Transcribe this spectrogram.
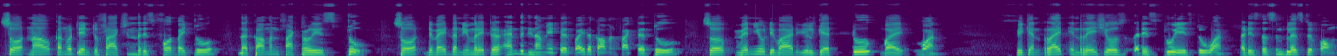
So now convert it into fraction that is 4 by 2. The common factor is 2. So divide the numerator and the denominator by the common factor 2. So when you divide you will get 2 by 1 we can write in ratios that is 2 is to 1 that is the simplest form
